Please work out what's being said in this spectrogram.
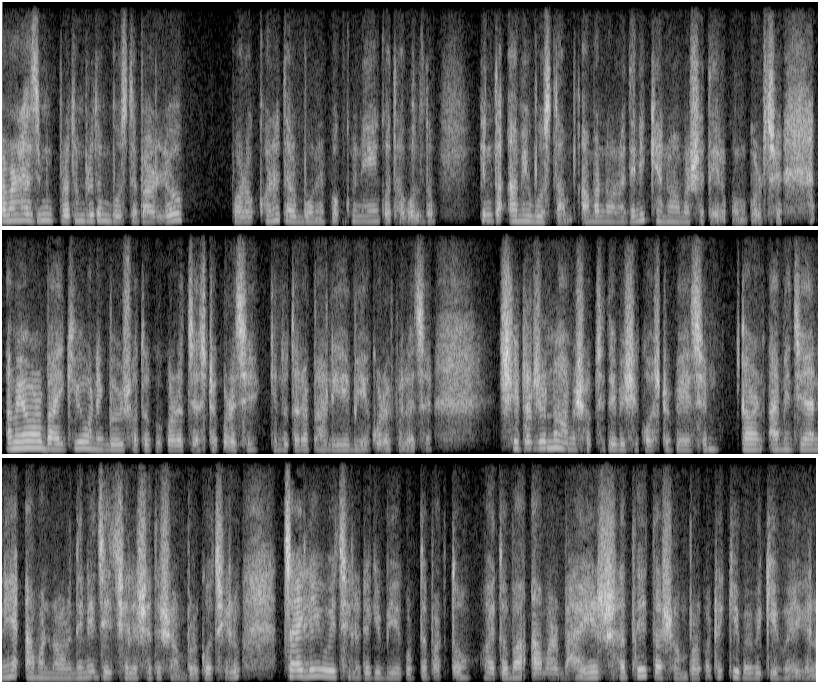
আমার হাজবেন্ড প্রথম প্রথম বুঝতে পারলেও পরক্ষণে তার বোনের পক্ষ নিয়ে কথা বলতো। কিন্তু আমি বুঝতাম, আমার ননাদিনী কেন আমার সাথে এরকম করছে? আমি আমার বাইকেও অনেকভাবে সতর্ক করার চেষ্টা করেছি, কিন্তু তারা পালিয়ে বিয়ে করে ফেলেছে। সেটার জন্য আমি সবচেয়ে বেশি কষ্ট পেয়েছি। কারণ আমি জানি আমার ননদিনী যে ছেলের সাথে সম্পর্ক ছিল, চাইলেই ওই ছেলেটাকে বিয়ে করতে পারতো। হয়তোবা আমার ভাইয়ের সাথে তার সম্পর্কটা কীভাবে কি হয়ে গেল,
